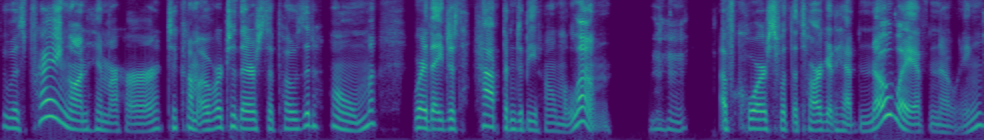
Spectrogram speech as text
who was preying on him or her to come over to their supposed home where they just happened to be home alone. Mm-hmm. Of course, what the target had no way of knowing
